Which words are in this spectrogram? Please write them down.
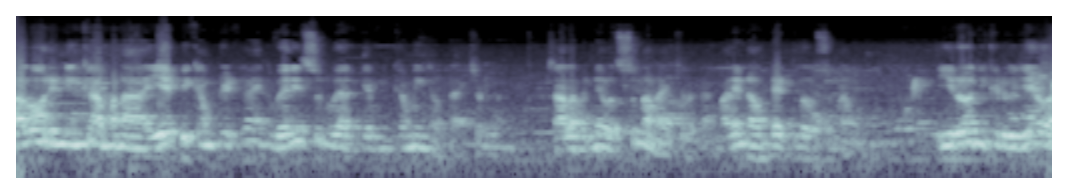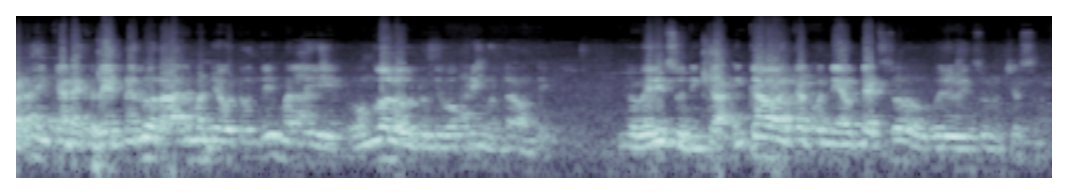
ఆల్ ఓవర్ ఇండియా ఇంకా మన ఏపీ కంప్లీట్గా ఇంకా very soon we're coming out యాక్చువల్గా చాలా మంది వస్తున్నాం యాక్చువల్గా మరిన్ని అవుట్లెట్లో వస్తున్నాము. ఈ రోజు ఇక్కడ విజయవాడ ఇంకా నాకు రేపు నెలలో రాజమండ్రి ఒకటి ఉంది మళ్ళీ ఒంగోలు ఒకటి ఉంది ఓపెనింగ్ ఉంటా ఉంది. ఇంకా వెరీ సూన్ ఇంకా ఇంకా ఇంకా కొన్ని అవుట్లెట్స్ వెరీ వెరీ సూన్ వచ్చేస్తున్నాం.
